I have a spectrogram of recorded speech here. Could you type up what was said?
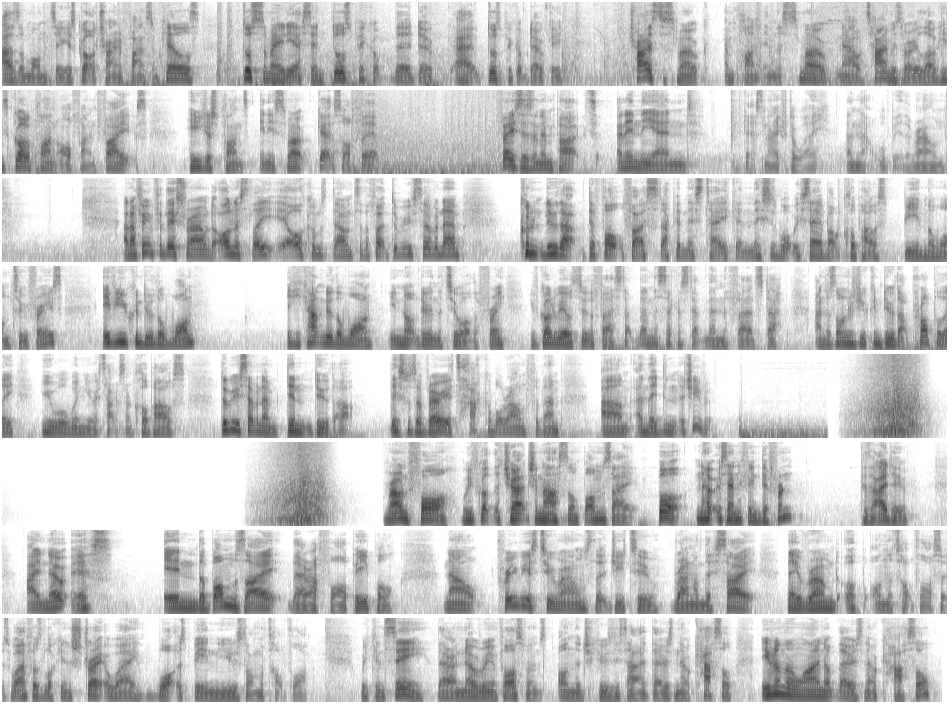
as a Monty. He's got to try and find some kills. Does some ADS in. Does pick up the Do uh, does pick up Doki. Tries to smoke and plant in the smoke. Now time is very low. He's got to plant or find fights. He just plants in his smoke, gets off it, faces an impact, and in the end gets knifed away. And that will be the round. And I think for this round, honestly, it all comes down to the fact W7M couldn't do that default first step in this take, and this is what we say about Clubhouse being the one, two, threes if you can do the one, if you can't do the one, you're not doing the two or the three. You've got to be able to do the first step, then the second step, then the third step. And as long as you can do that properly, you will win your attacks on Clubhouse. W7M didn't do that. This was a very attackable round for them, um, and they didn't achieve it. Round four, we've got the Church and Arsenal bomb site. But notice anything different? Because I do. I notice in the bomb site, there are four people. Now, previous two rounds that G2 ran on this site, they roamed up on the top floor. So it's worth us looking straight away what is being used on the top floor. We can see there are no reinforcements on the jacuzzi side. There is no castle. Even on the lineup, there is no castle.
